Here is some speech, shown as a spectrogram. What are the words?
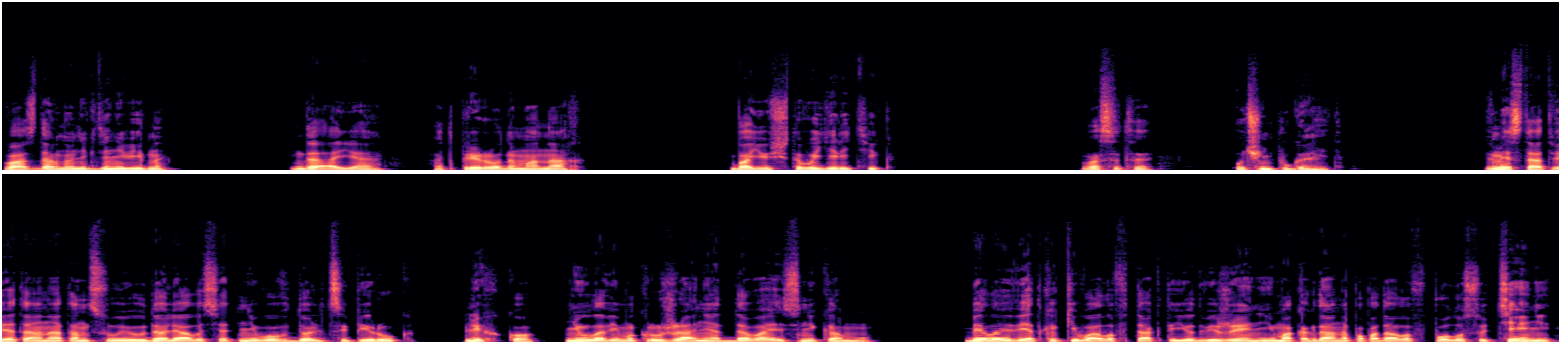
«Вас давно нигде не видно». «Да, я от природы монах. Боюсь, что вы еретик». «Вас это очень пугает?» Вместо ответа она, танцуя, удалялась от него вдоль цепи рук, легко, неуловимо кружа, не отдаваясь никому. Белая ветка кивала в такт ее движением, а когда она попадала в полосу тени,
